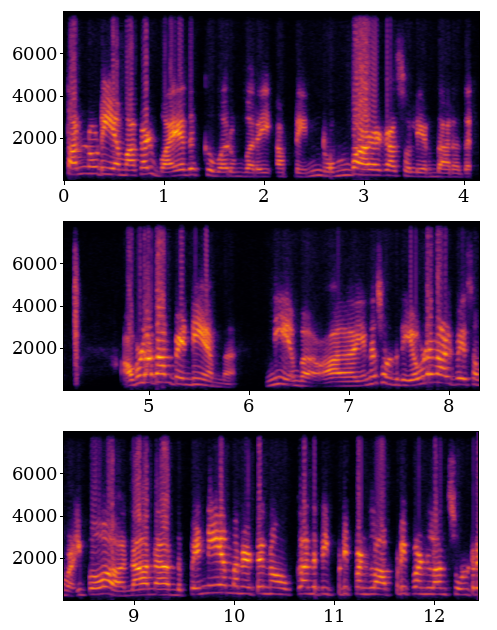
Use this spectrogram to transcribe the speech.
தன்னுடைய மகள் வயதுக்கு வரும் வரை அப்படின்னு ரொம்ப அழகா சொல்லியிருந்தார் அது. அவ்வளவுதான் பெண்ணியம். நீ என்ன சொல்றது? எவ்வளவு நாள் பேச முடியும் இப்போ நான் அந்த அந்த மன்னிட்டு நான் உட்காந்துட்டு இப்படி பண்ணலாம் அப்படி பண்ணலாம்னு சொல்ற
